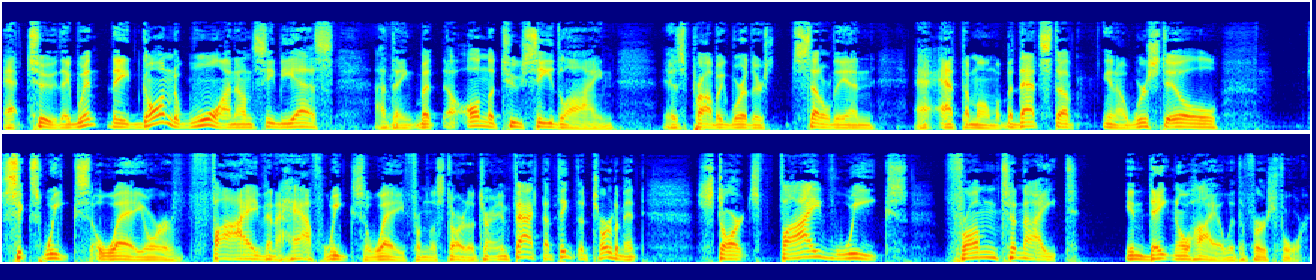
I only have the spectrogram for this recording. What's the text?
at two. They went, they'd gone to one on CBS, I think, but on the two seed line is probably where they're settled in at the moment. But that stuff, you know, we're still six weeks away or five and a half weeks away from the start of the tournament. In fact, I think the tournament starts five weeks from tonight in Dayton, Ohio, with the first four.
